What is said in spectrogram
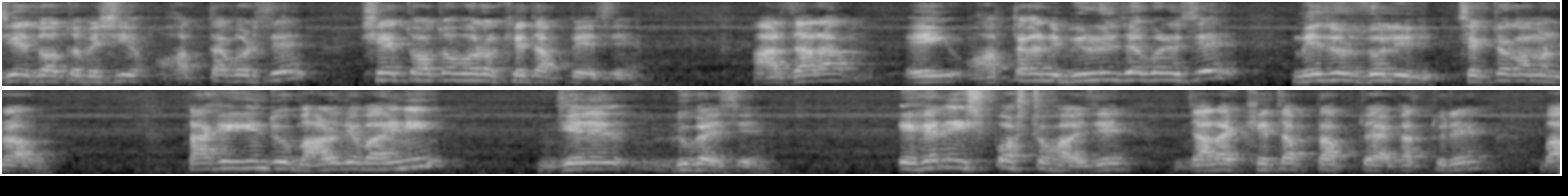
যে যত বেশি হত্যা করেছে, সে তত বড় খেতাব পেয়েছে। আর যারা এই হত্যাকাণ্ডের বিরোধিতা করেছে, মেজর জলিল সেক্টর কমান্ডার তাকে কিন্তু ভারতীয় বাহিনী জেলে ঢুকাইছে। এখানে স্পষ্ট হয় যে, যারা খেতাবপ্রাপ্ত একাত্তরে বা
